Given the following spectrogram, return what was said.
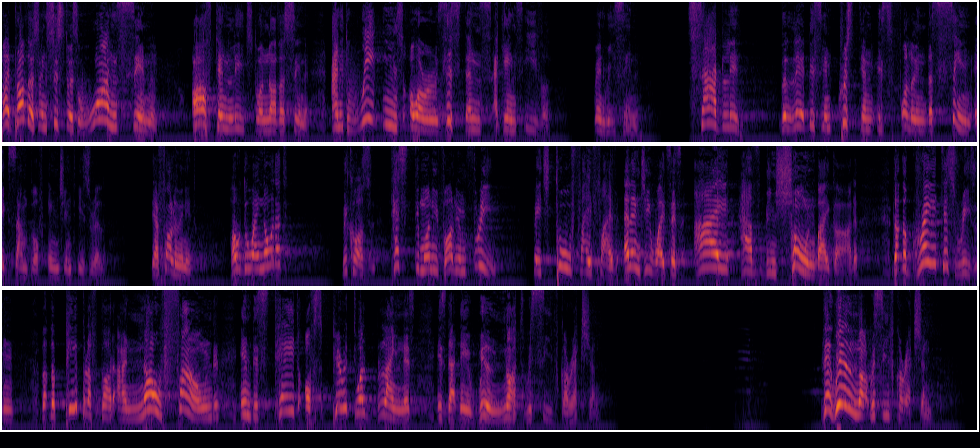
My brothers and sisters, one sin often leads to another sin, and it weakens our resistance against evil when we sin. Sadly, the Laodicean Christian is following the same example of ancient Israel. They are following it. How do I know that? Because Testimony, Volume 3, page 255, Ellen G. White says, I have been shown by God that the greatest reason that the people of God are now found in the state of spiritual blindness is that they will not receive correction. They will not receive correction.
